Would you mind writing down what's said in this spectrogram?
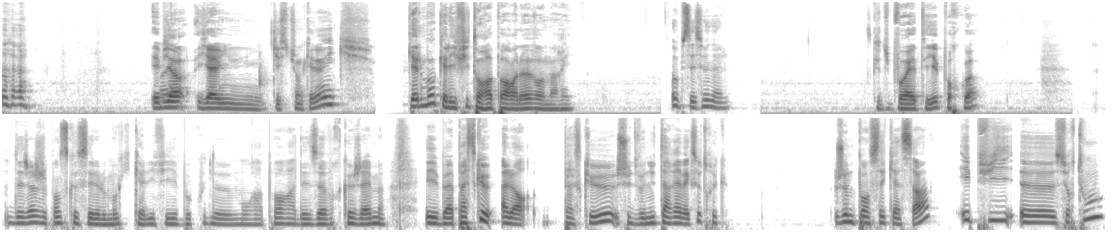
eh bien, il y a une question canonique. Quel mot qualifie ton rapport à l'œuvre, Marie? Obsessionnel. Est-ce que tu pourrais étayer pourquoi? Déjà, je pense que c'est le mot qui qualifie beaucoup de mon rapport à des œuvres que j'aime. Et bah parce que, alors, parce que je suis devenue tarée avec ce truc. Je ne pensais qu'à ça. Et puis, euh, surtout,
